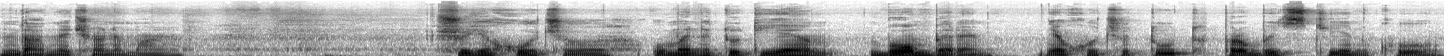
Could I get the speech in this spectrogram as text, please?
Да, нічого немає. Що я хочу? У мене тут є бомбери. Я хочу тут пробити стінку,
